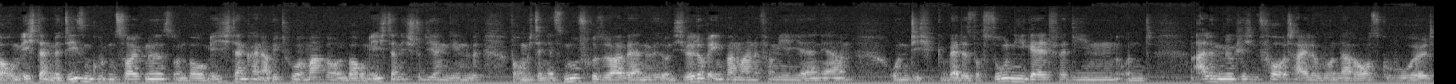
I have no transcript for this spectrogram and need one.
warum ich dann mit diesem guten Zeugnis und warum ich dann kein Abitur mache und warum ich dann nicht studieren gehen will, warum ich dann jetzt nur Friseur werden will und ich will doch irgendwann mal eine Familie ernähren und ich werde doch so nie Geld verdienen und alle möglichen Vorurteile wurden da rausgeholt.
